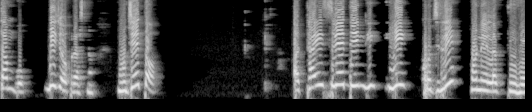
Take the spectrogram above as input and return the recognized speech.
तंबू। बीजो प्रश्न, मुझे तो अट्ठाईसवे दिन ही खुजली होने लगती है।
